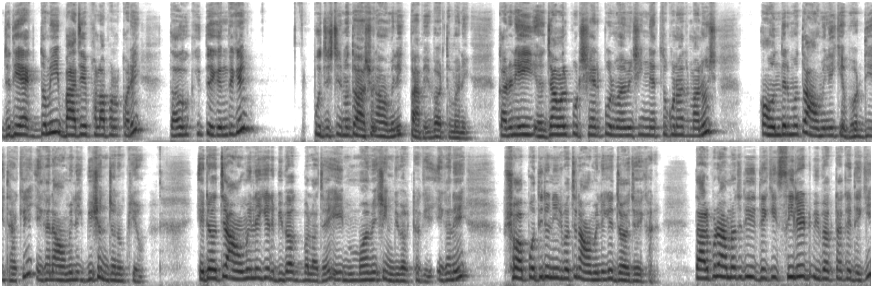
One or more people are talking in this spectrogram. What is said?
যদি একদমই বাজে ফলাফল করে, তাও কিন্তু এখান থেকে পঁচিশটির মতো আসন আওয়ামী লীগ পাবে বর্তমানে। কারণ এই জামালপুর, শেরপুর, ময়মনসিংহ নেত্রকোনার মানুষ অন্ধের মতো আওয়ামী লীগকে ভোট দিয়ে থাকে। এখানে আওয়ামী লীগ ভীষণ জনপ্রিয়। এটা হচ্ছে আওয়ামী লীগের বিভাগ বলা যায়, এই ময়মনসিংহ বিভাগটাকে। এখানে সব প্রতিটা নির্বাচনে আওয়ামী লীগের জয় জয়কার। তারপরে আমরা যদি দেখি সিলেট বিভাগটাকে দেখি,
